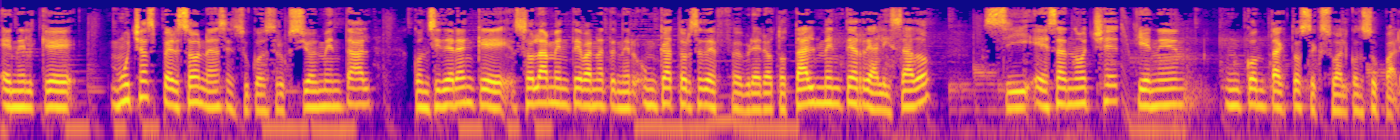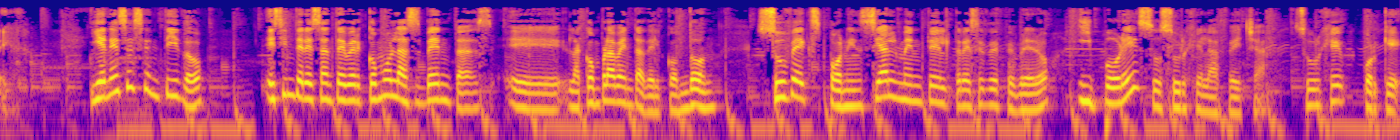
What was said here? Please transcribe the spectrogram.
en el que muchas personas en su construcción mental consideran que solamente van a tener un 14 de febrero totalmente realizado si esa noche tienen un contacto sexual con su pareja. Y en ese sentido, es interesante ver cómo las ventas, eh, la compra-venta del condón, sube exponencialmente el 13 de febrero y por eso surge la fecha. Surge porque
